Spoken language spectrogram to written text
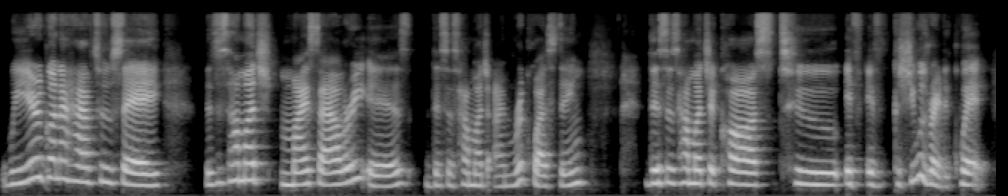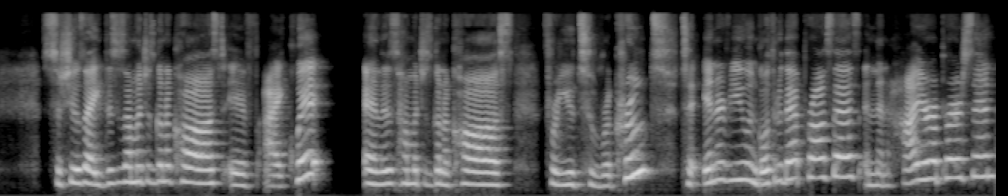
we are going to have to say, this is how much my salary is. This is how much I'm requesting. This is how much it costs to, if, if, cause she was ready to quit. So she was like, this is how much it's going to cost if I quit. And this is how much it's going to cost for you to recruit, to interview and go through that process and then hire a person.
